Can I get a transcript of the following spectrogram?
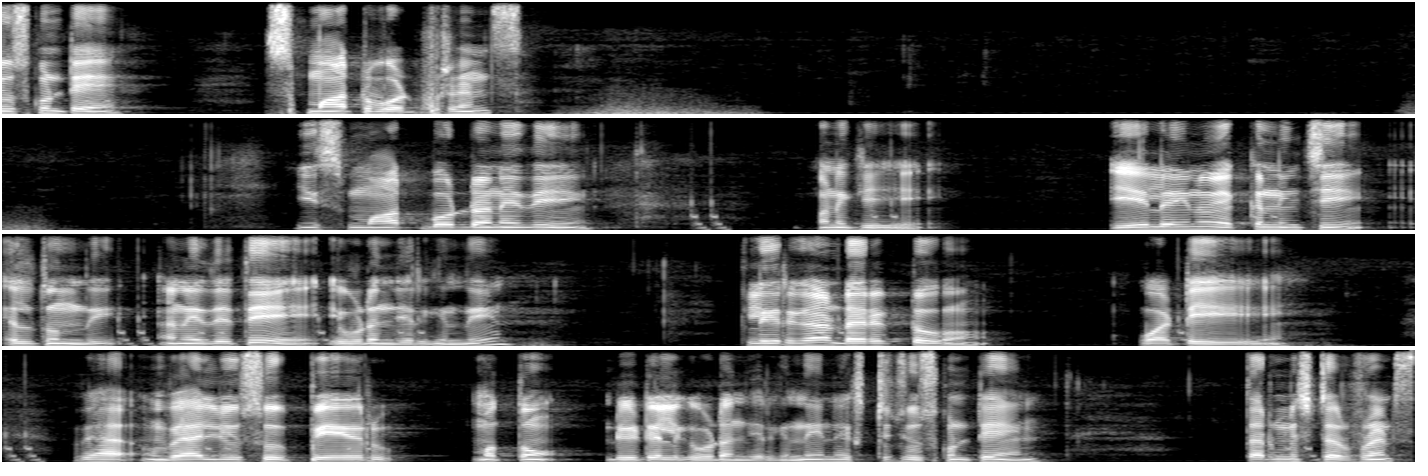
చూసుకుంటే స్మార్ట్ బోర్డ్ ఫ్రెండ్స్. ఈ స్మార్ట్ బోర్డ్ అనేది మనకి ఏ లైన్ ఎక్కడి నుంచి వెళ్తుంది అనేది అయితే ఇవ్వడం జరిగింది. క్లియర్గా డైరెక్ట్ వాటి వ్యా వాల్యూస్ పేరు మొత్తం డీటెయిల్గా ఇవ్వడం జరిగింది. నెక్స్ట్ చూసుకుంటే థర్మిస్టర్ ఫ్రెండ్స్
